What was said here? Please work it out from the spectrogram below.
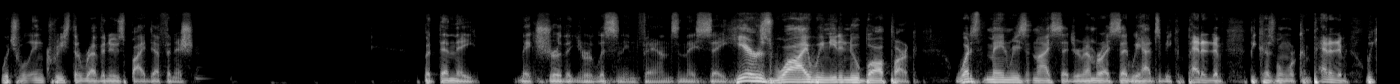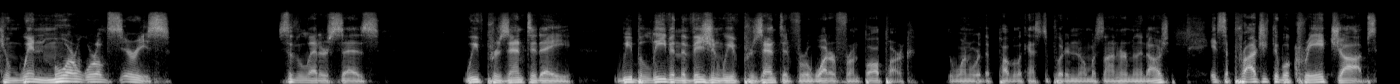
which will increase their revenues by definition. But then they make sure that you're listening, fans, and they say, here's why we need a new ballpark. What's the main reason I said? You remember I said we had to be competitive because when we're competitive, we can win more World Series. So the letter says, We've presented a, we believe in the vision we have presented for a waterfront ballpark, the one where the public has to put in almost $900 million. It's a project that will create jobs,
